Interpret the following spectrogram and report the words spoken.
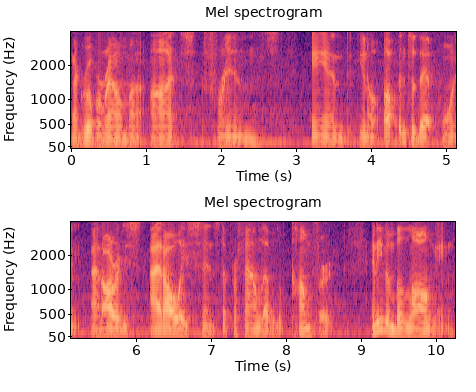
And I grew up around my aunts, friends, and you know, up until that point, I'd already I'd always sensed a profound level of comfort and even belonging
